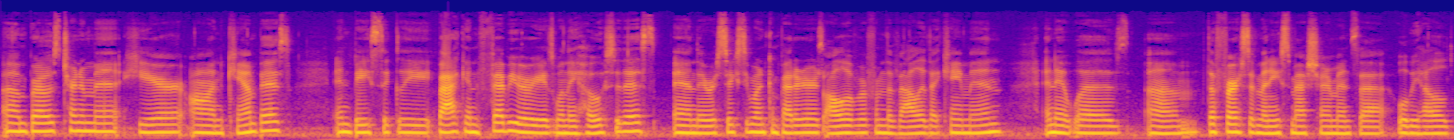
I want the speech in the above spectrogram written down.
um, Bros tournament here on campus, and basically back in February is when they hosted this, and there were 61 competitors all over from the valley that came in, and it was um, the first of many Smash tournaments that will be held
